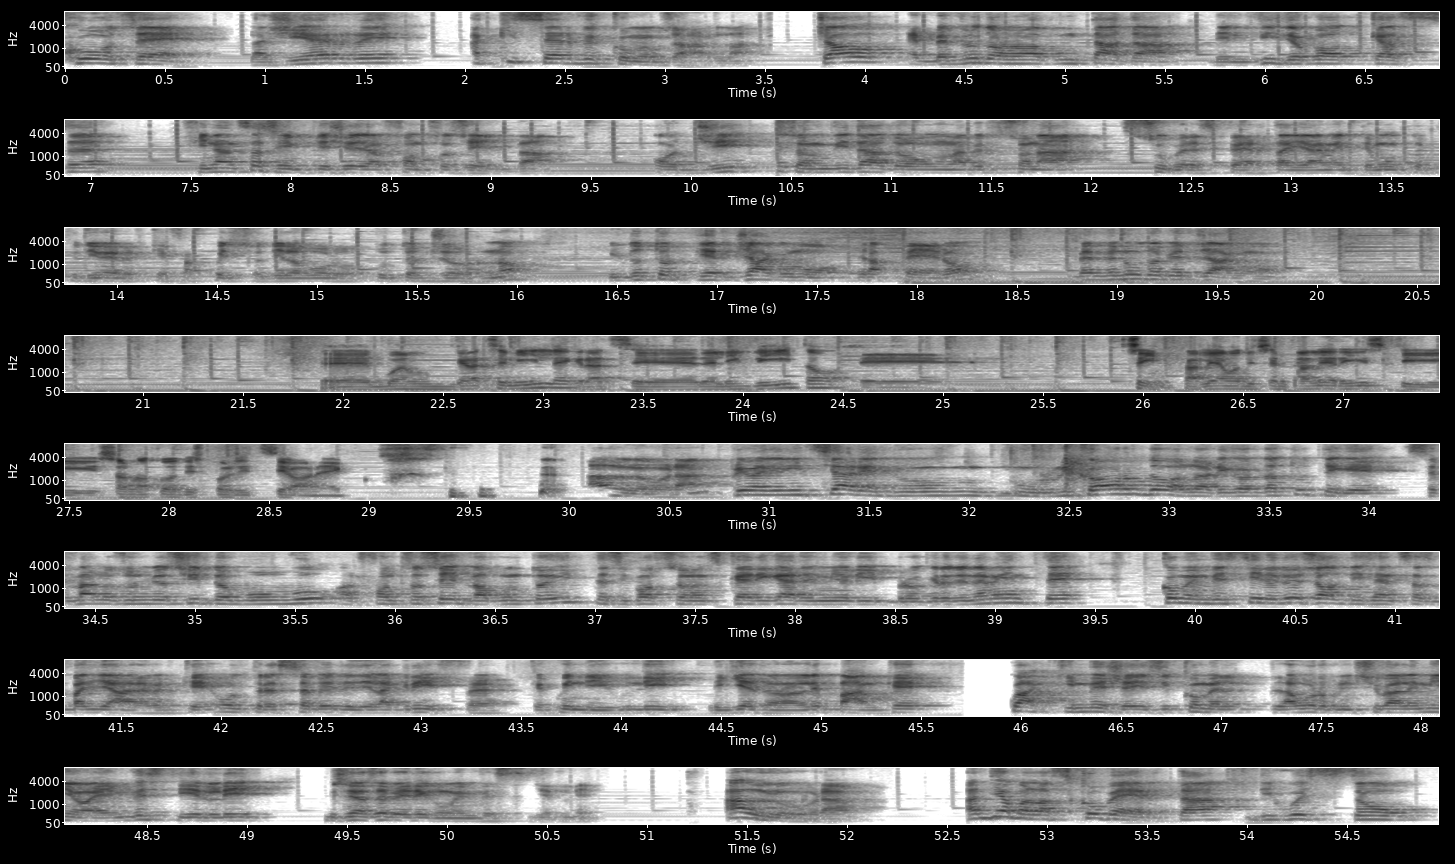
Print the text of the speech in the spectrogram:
cos'è la CR, a chi serve e come usarla. Ciao e benvenuto a una nuova puntata del video podcast Finanza Semplice di Alfonso Selva. Oggi sono invitato una persona super esperta, chiaramente molto più di me perché fa questo di lavoro tutto il giorno, il dottor Pier Giacomo Raffero. Benvenuto Pier Giacomo. Eh, buon, grazie mille, grazie dell'invito. E, sì, parliamo di centrale rischi, sono a tua disposizione. Ecco. Allora, prima di iniziare un, un, ricordo, allora ricordo a tutti che se vanno sul mio sito www.alfonsoselva.it si possono scaricare il mio libro gratuitamente come investire i tuoi soldi senza sbagliare, perché oltre a sapere della GRIF, che quindi lì li chiedono alle banche, qua chi invece, siccome il lavoro principale mio è investirli, bisogna sapere come investirli. Allora, andiamo alla scoperta di questo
